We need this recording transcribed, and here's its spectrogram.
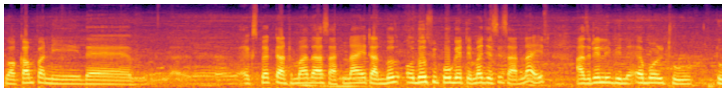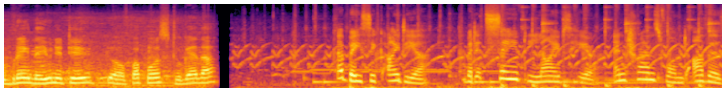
to accompany the uh, expectant mothers at night and those, or those people who get emergencies at night has really been able to, to bring the unity of purpose together. A basic idea, but it saved lives here and transformed others.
